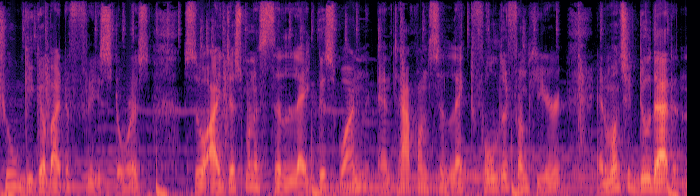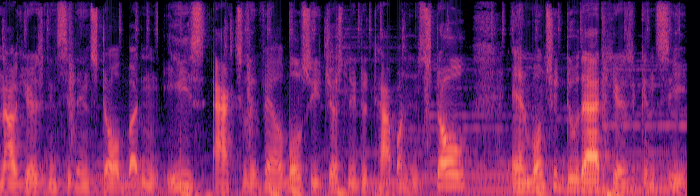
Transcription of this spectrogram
2 gigabyte of free storage. So I just want to select this one and tap on select folder from here. And once you do that now here you can see the install button is actually available. So you just need to tap on install. And once you do that here as you can see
